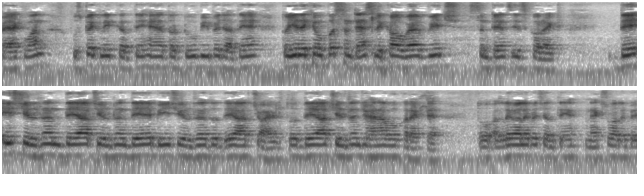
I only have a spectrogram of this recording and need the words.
पैक वन उस पर क्लिक करते हैं तो टू बी पे जाते हैं। तो ये देखिए ऊपर सेंटेंस लिखा हुआ है which sentence is correct they is children they are children they be children तो दे आर चाइल्ड तो दे आर चिल्ड्रन जो है ना वो करेक्ट है। तो अगले वाले पे चलते हैं नेक्स्ट वाले पे।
